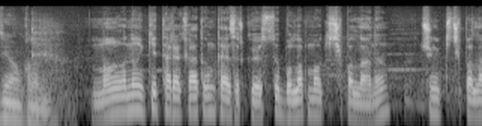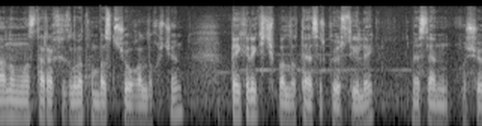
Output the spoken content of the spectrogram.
ziyon qiladi mingninki taraqqiyotini ta'sir ko'rsatsa bo'labmi kichik bolalarning chunki kichik bolalarning mingi taraqqiy qilayotgan bosqichi bo'lganligi uchun bakra kichik bolalar ta'sir ko'rsataylik masalan o'sha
